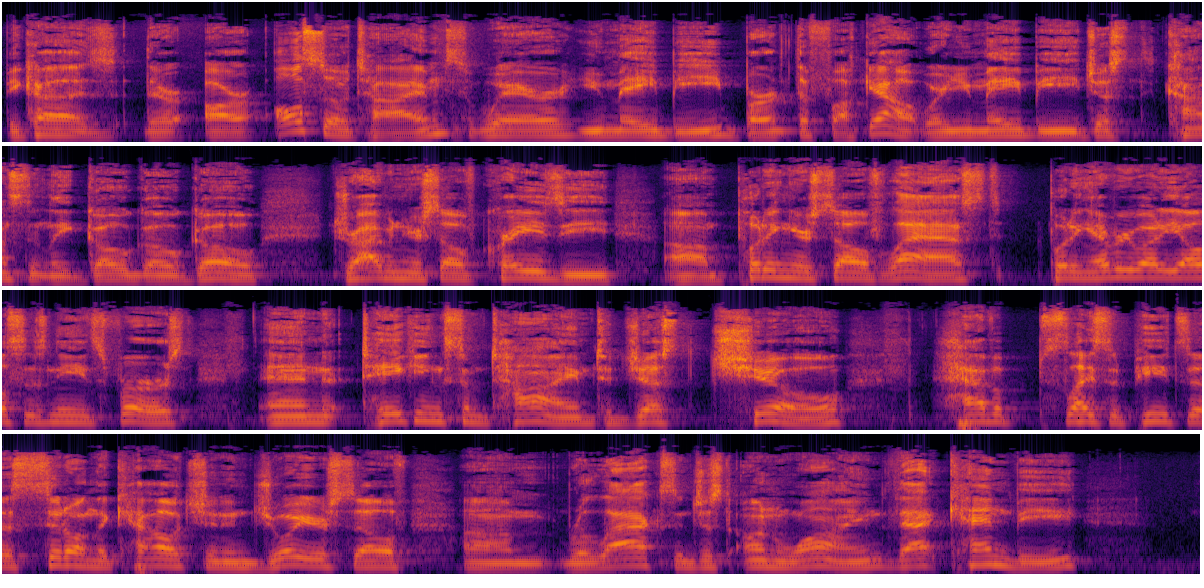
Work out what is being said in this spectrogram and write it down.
because there are also times where you may be burnt the fuck out, where you may be just constantly go, go, go, driving yourself crazy, um, putting yourself last, putting everybody else's needs first, and taking some time to just chill have a slice of pizza, sit on the couch and enjoy yourself, um, relax and just unwind, that can be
